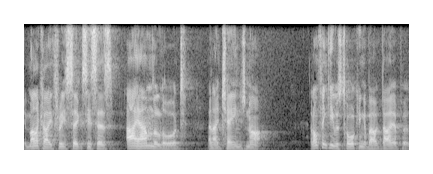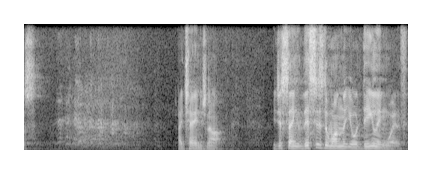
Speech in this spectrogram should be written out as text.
in Malachi 3:6, he says, I am the Lord and I change not. I don't think he was talking about diapers. I change not. You're just saying, this is the one that you're dealing with.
